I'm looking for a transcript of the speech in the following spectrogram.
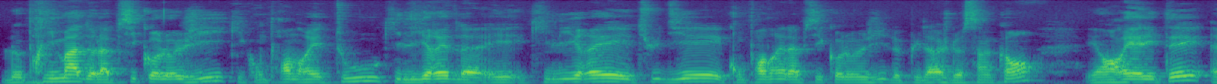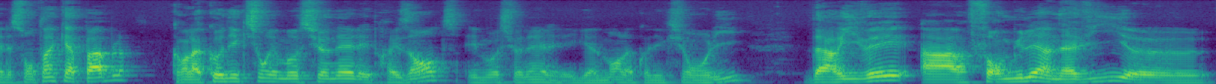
le primat de la psychologie, qui comprendrait tout, qui lirait, de et, qui lirait, étudier et comprendrait la psychologie depuis l'âge de 5 ans, et en réalité, elles sont incapables quand la connexion émotionnelle est présente, émotionnelle et également la connexion au lit, d'arriver à formuler un avis euh,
